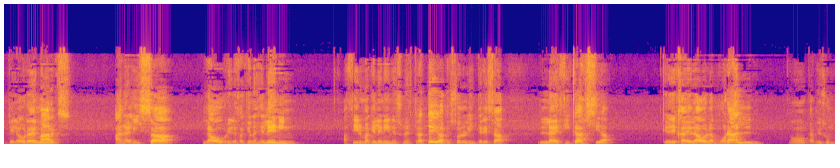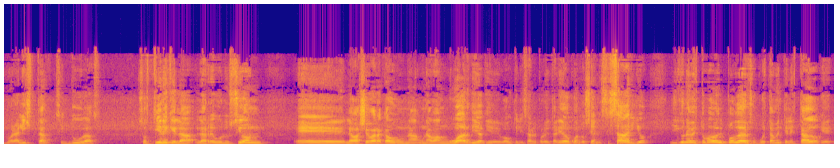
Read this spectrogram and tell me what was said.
de la obra de Marx, analiza la obra y las acciones de Lenin, afirma que Lenin es un estratega, que solo le interesa la eficacia, que deja de lado la moral, ¿no? Camus es un moralista, sin dudas, sostiene que la, revolución eh, la va a llevar a cabo una, vanguardia que va a utilizar el proletariado cuando sea necesario, y que una vez tomado el poder, supuestamente el Estado que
